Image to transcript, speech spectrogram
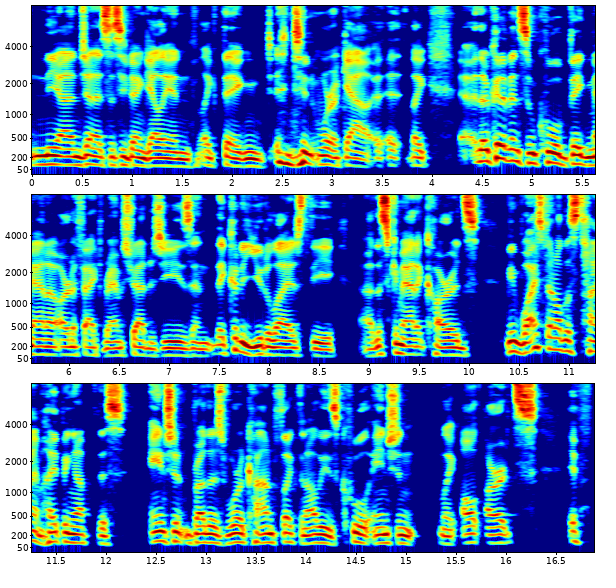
Neon Genesis Evangelion like thing didn't work out. It, like there could have been some cool big mana artifact ramp strategies, and they could have utilized the uh, the schematic cards. I mean, why spend all this time hyping up this ancient brothers war conflict and all these cool ancient like alt arts if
